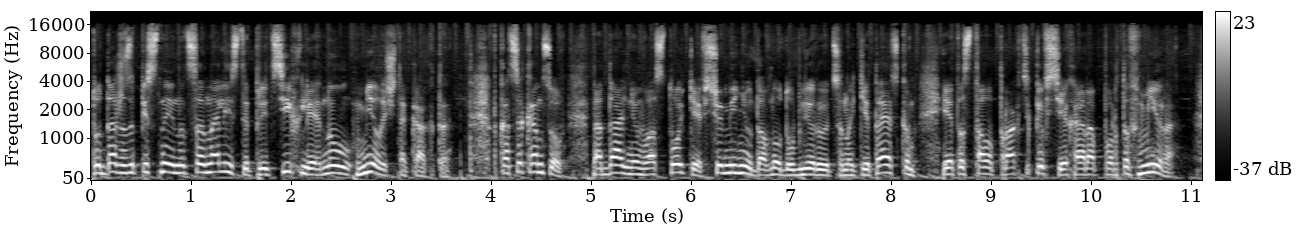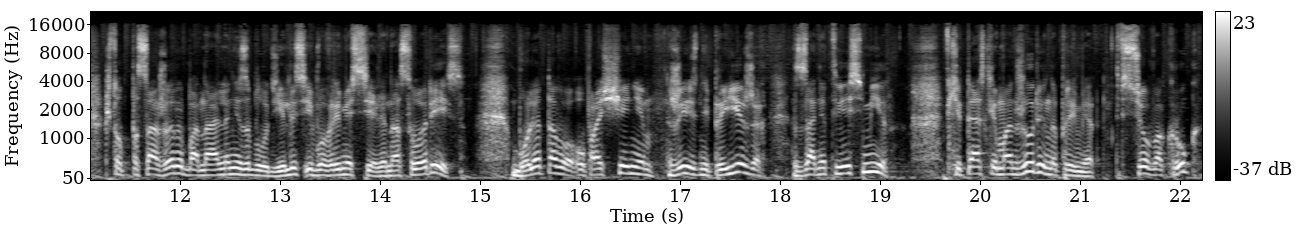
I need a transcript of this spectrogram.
Тут даже записные националисты притихли, ну, мелочно как-то. В конце концов, на Дальнем Востоке все меню давно дублируется на китайском, и это стало практикой всех аэропортов мира, чтобы пассажиры банально не заблудились и вовремя сели на свой рейс. Более того, упрощением жизни приезжих занят весь мир. В китайской Манчжурии, например, все вокруг,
